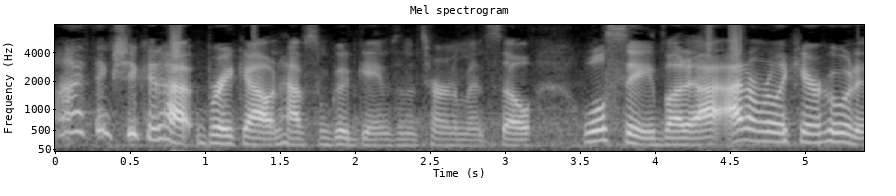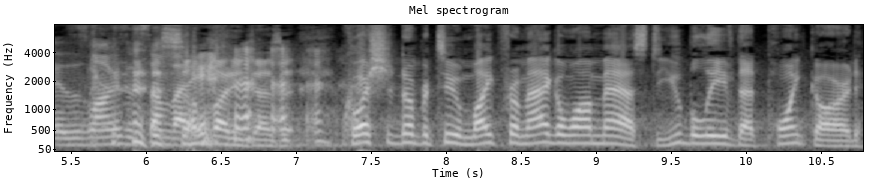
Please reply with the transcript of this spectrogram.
I think she could ha- break out and have some good games in the tournament. So we'll see. But I, I don't really care who it is as long as it's somebody. Somebody does it. Question number two Mike from Agawam, Mass. Do you believe that point guard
